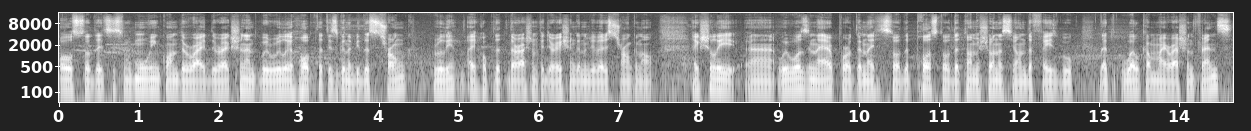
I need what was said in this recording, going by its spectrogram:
also this is moving on the right direction, and we really hope that it's going to be the strong really. I hope that the Russian Federation going to be very strong now. Actually, uh, we was in the airport and I saw the post of the Tommy Shaughnessy on the Facebook that welcome my Russian friends,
